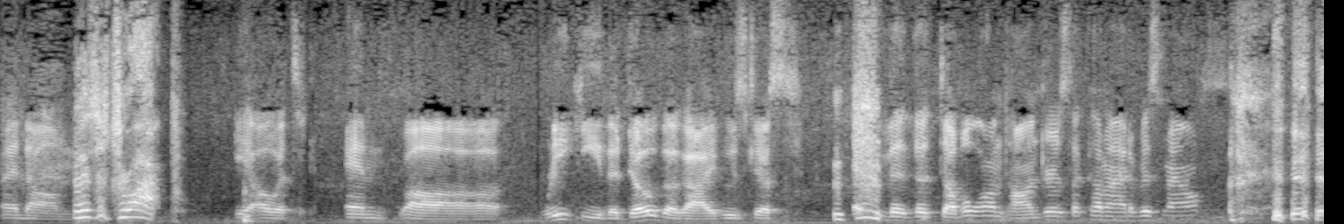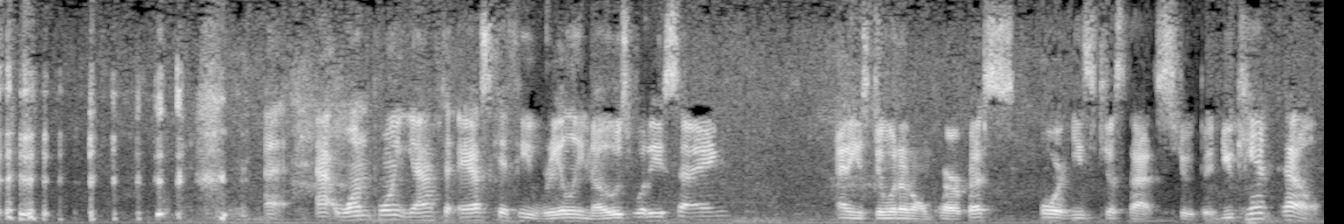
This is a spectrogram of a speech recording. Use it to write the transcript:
and um, it's a trap. Yeah, oh, it's and uh, Riki, the Doga guy, who's just the the double entendres that come out of his mouth. At, at one point, you have to ask if he really knows what he's saying, and he's doing it on purpose, or he's just that stupid. You can't tell,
